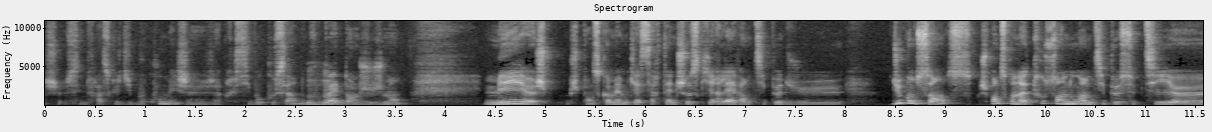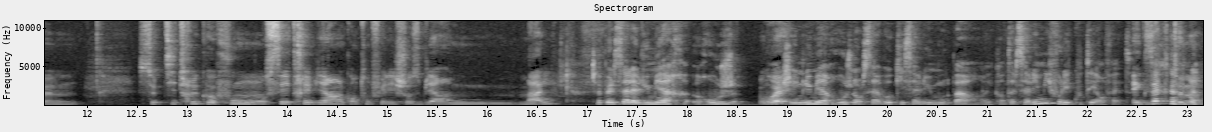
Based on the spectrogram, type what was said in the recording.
c'est une phrase que je dis beaucoup, mais j'apprécie beaucoup ça. Donc, il ne faut mhm. pas être dans le jugement. Mais euh, je, pense quand même qu'il y a certaines choses qui relèvent un petit peu du, du bon sens. Je pense qu'on a tous en nous un petit peu ce petit, euh, ce petit truc au fond où on sait très bien quand on fait les choses bien ou mal. J'appelle ça la lumière rouge. Ouais. J'ai une lumière rouge dans le cerveau qui s'allume ou pas. Et quand elle s'allume, il faut l'écouter en fait. Exactement.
